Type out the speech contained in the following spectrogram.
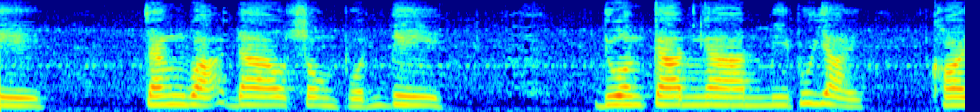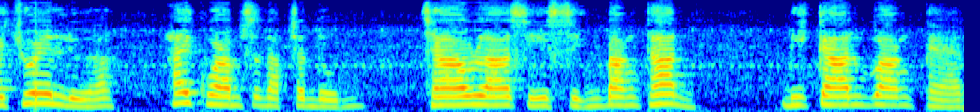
ดี จังหวะดาวส่งผลดี ดวงการงานมีผู้ใหญ่คอยช่วยเหลือให้ความสนับสนุน ชาวราศีสิงห์บางท่าน มีการวางแผน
